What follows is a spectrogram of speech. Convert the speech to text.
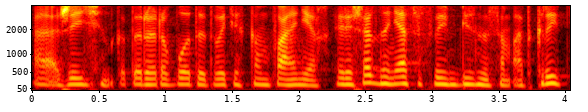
а, женщин, которые работают в этих компаниях, решат заняться своим бизнесом, открыть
